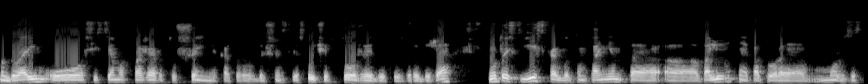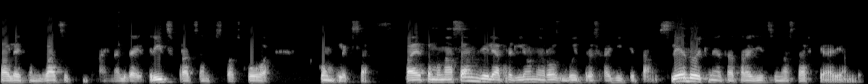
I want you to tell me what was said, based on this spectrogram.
мы говорим о системах пожаротушения, которые в большинстве случаев тоже идут из-за рубежа. Ну, то есть есть как бы компонента э, валютная, которая может заставлять там 20, а иногда и 30 процентов складского комплекса. Поэтому на самом деле определенный рост будет происходить и там. Следовательно, это отразится на ставке аренды.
